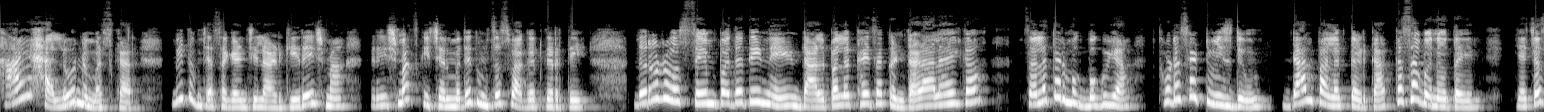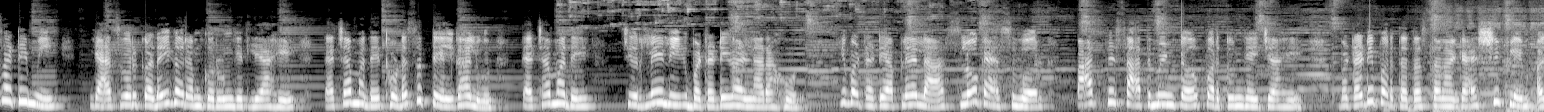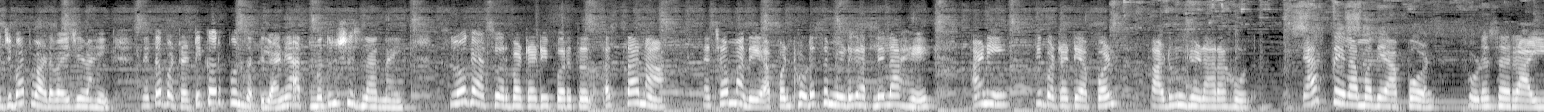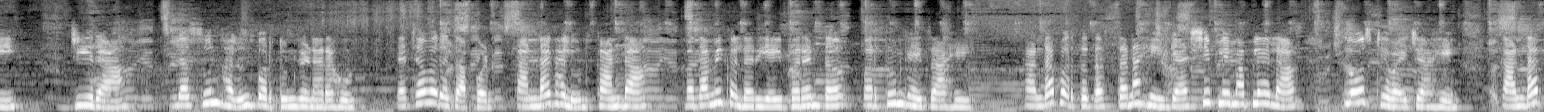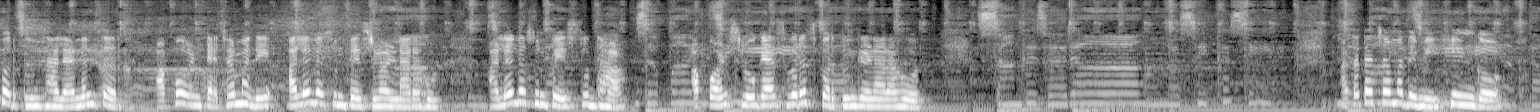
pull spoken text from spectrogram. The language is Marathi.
हाय हॅलो नमस्कार. मी तुमच्या सगळ्यांची लाडकी रेश्मा. रेश्माच किचनमध्ये तुमचं स्वागत करते. दररोज सेम पद्धतीने डाल पालक खायचा कंटाळा आला आहे का? चला तर मग बघूया. थोडासा ट्विस्ट देऊन डाल पालक तडका कसा बनवता येईल? याच्यासाठी मी गॅसवर कढई गरम करून घेतली आहे. त्याच्यामध्ये थोडंसं तेल घालून त्याच्यामध्ये चिरलेली बटाटे घालणार आहोत. ही बटाटे आपल्याला स्लो गॅसवर पाच ते सात मिनटं परतून घ्यायची आहे. बटाटे परतत असताना गॅसची फ्लेम अजिबात वाढवायची नाही. नाही तर बटाटे करपून जातील आणि आतमधून शिजणार नाही. स्लो गॅसवर बटाटे परतत असताना त्याच्यामध्ये आपण थोडंसं मीठ घातलेलं आहे आणि ती बटाटे आपण काढून घेणार आहोत. त्याच तेलामध्ये आपण थोडंसं राई जिरा लसूण घालून परतून घेणार आहोत. त्याच्यावरच आपण कांदा घालून कांदा बदामी कलर येईपर्यंत परतून घ्यायचा आहे. कांदा परतत असतानाही गॅसची फ्लेम आपल्याला स्लोच ठेवायची आहे. कांदा परतून झाल्यानंतर आपण त्याच्यामध्ये आलं लसूण पेस्ट घालणार आहोत. आलं लसूण पेस्ट सुद्धा आपण स्लो गॅसवरच परतून घेणार आहोत. आता त्याच्यामध्ये मी हिंग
